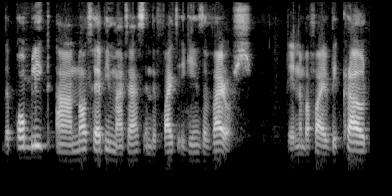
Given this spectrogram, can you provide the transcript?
the public are not helping matters in the fight against the virus. Then number five, the crowd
